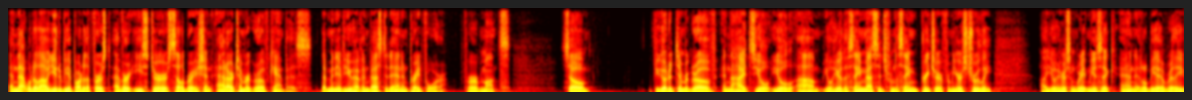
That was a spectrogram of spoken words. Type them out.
And that would allow you to be a part of the first ever Easter celebration at our Timber Grove campus that many of you have invested in and prayed for for months. So if you go to Timber Grove in the Heights, you'll you'll um, you'll hear the same message from the same preacher, from yours truly. Uh, you'll hear some great music, and it'll be a really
